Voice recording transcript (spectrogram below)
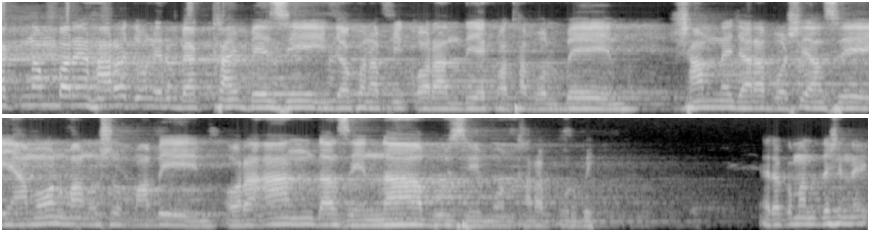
এক নম্বরে হারজনের ব্যাখ্যায় বেশি যখন আপনি কোরআন দিয়ে কথা বলবেন, সামনে যারা বসে আছে, এমন মানুষও পাবেন, ওরা আন্দাজে না বুঝে মন খারাপ করবে। এরকম আমাদের দেশে নেই।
